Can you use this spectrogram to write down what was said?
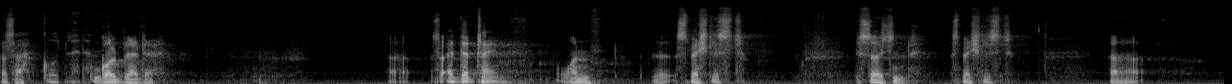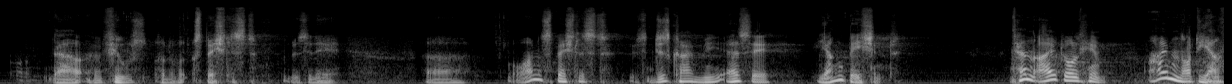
uh, Gallbladder. gallbladder. Uh, so at that time, one uh, specialist, surgeon specialist, uh, there are a few sort of specialists. They, uh, one specialist described me as a young patient. Then I told him, I'm not young.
